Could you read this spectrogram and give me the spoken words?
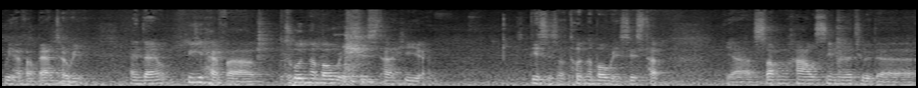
We have a battery. And then we have a tunable resistor here. This is a tunable resistor. Yeah, somehow similar to the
